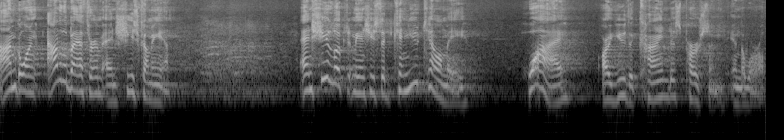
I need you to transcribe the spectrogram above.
I'm going out of the bathroom and she's coming in. And she looked at me and she said, Can you tell me why are you the kindest person in the world?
